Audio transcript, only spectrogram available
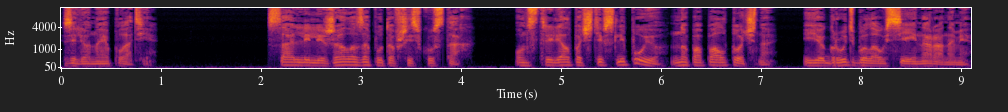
зеленое платье. Салли лежала, запутавшись в кустах. Он стрелял почти вслепую, но попал точно. Ее грудь была усеяна ранами.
